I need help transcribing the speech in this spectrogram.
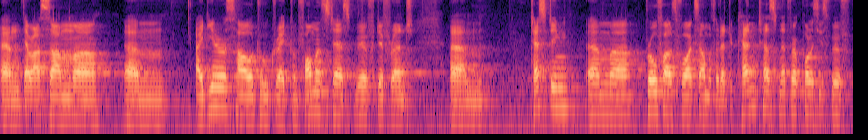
Um, there are some uh, um, ideas how to create conformance tests with different um, testing um, uh, profiles, for example, so that you can test network policies with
